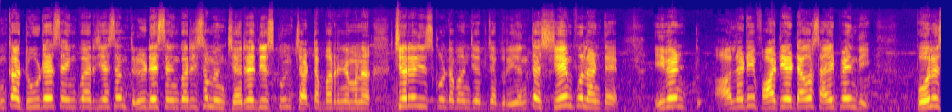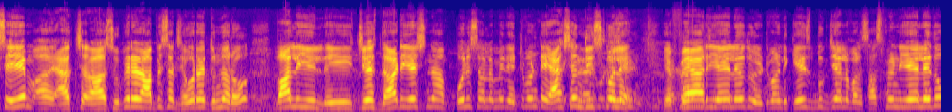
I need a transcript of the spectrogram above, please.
ఇంకా టూ డేస్ ఎంక్వైరీ చేస్తాం త్రీ డేస్ ఎంక్వైరీ చేస్తాం. మేము చర్య తీసుకుని చట్టపరమైన చర్య తీసుకుంటామని చెప్పి చెప్పారు ఎంత షేమ్ఫుల్ అంటే event already forty eight hours అయిపోయింది. పోలీసు ఏం ఆ యాక్షన్ ఆ సుపీరియర్ ఆఫీసర్స్ ఎవరైతే ఉన్నారో వాళ్ళు ఈ దాడి చేసిన పోలీసు వాళ్ళ మీద ఎటువంటి యాక్షన్ తీసుకోలే. ఎఫ్ఐఆర్ చేయలేదు ఎటువంటి కేసు బుక్ చేయలేదు వాళ్ళు సస్పెండ్ చేయలేదు.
